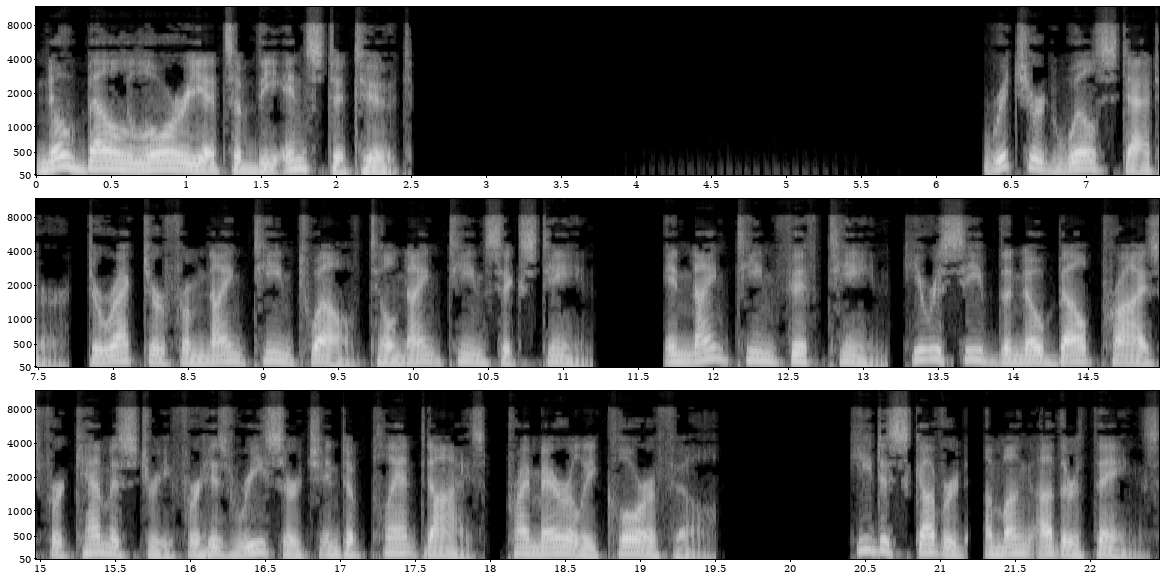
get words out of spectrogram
Nobel laureates of the Institute Richard Willstatter, director from 1912 till 1916 in 1915, he received the Nobel Prize for Chemistry for his research into plant dyes, primarily chlorophyll. He discovered, among other things,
